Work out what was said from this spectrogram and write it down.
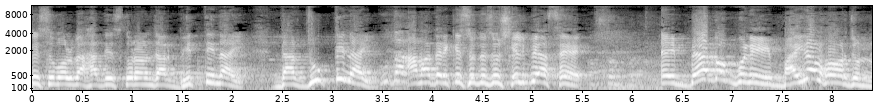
কিছু বলবে হাদিস কোরআন যার ভিত্তি নাই যার যুক্তি নাই আমাদের কিছু কিছু শিল্পী আছে। এই বেদবগুলি ভাইরাল হওয়ার জন্য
